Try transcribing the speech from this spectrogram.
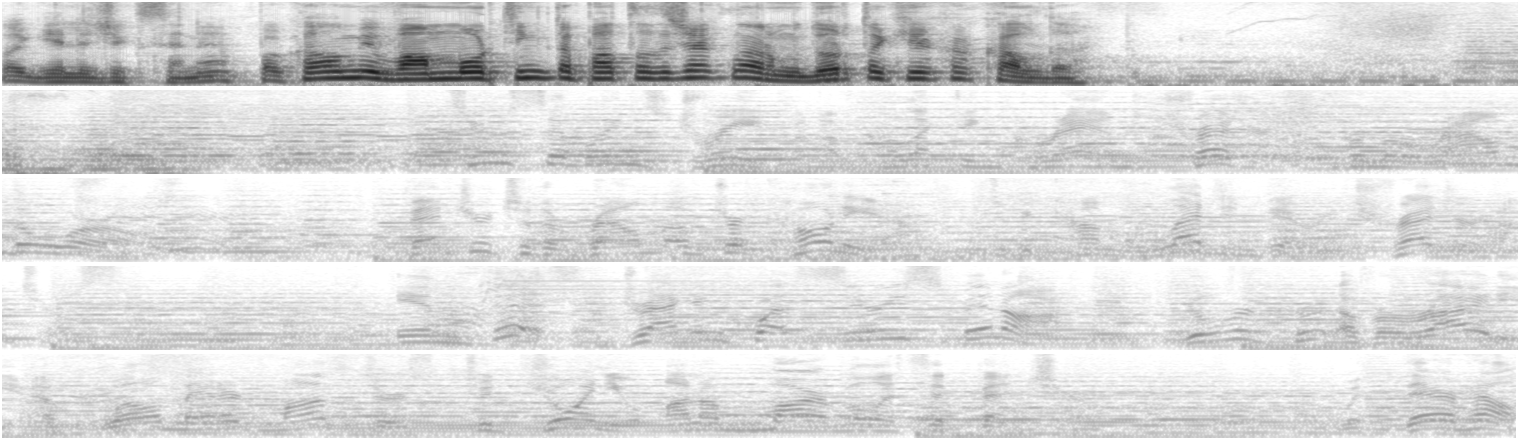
Da gelecek sene. Bakalım bir One More Thing'de patlatacaklar mı? 4 dakika kaldı. To. In this Dragon Quest series spin-off, you'll recruit a variety of well-mannered monsters to join you on a marvelous adventure. With their help,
